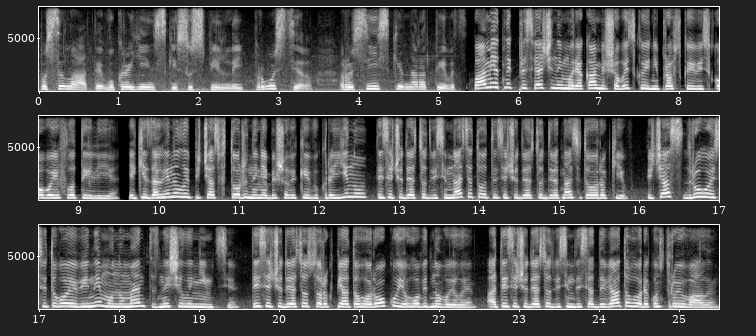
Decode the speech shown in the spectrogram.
посилати в український суспільний простір російські наративи. Пам'ятник присвячений морякам більшовицької Дніпровської військової флотилії, які загинули під час вторгнення більшовиків в Україну 1918-1919 років. Під час Другої світової війни монумент знищили німці. 1945 року його відновили, а 1989-го реконструювали.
